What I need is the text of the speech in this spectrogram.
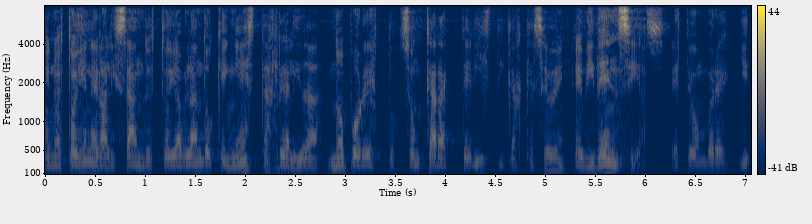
Y no estoy generalizando, estoy hablando que en esta realidad, no por esto, son características que se ven, evidencias. Este hombre, eh,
